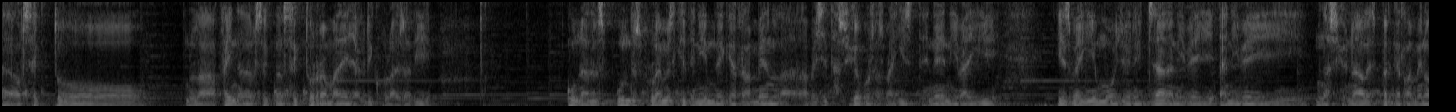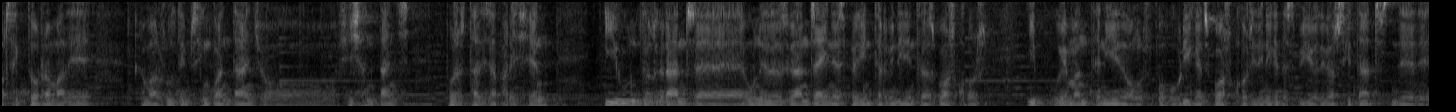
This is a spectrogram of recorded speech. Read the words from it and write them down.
el sector, la feina del sector, del sector ramader i agrícola, és a dir, una dels, un dels problemes que tenim de que realment la, la vegetació pues, es vagi estenent i, vagi, i es vagi homogenitzant a nivell, a nivell nacional és perquè realment el sector ramader en els últims 50 anys o 60 anys pues, està desapareixent i un dels grans, eh, una de les grans eines per intervenir dintre dels boscos i poder mantenir doncs, o obrir aquests boscos i tenir aquestes biodiversitats de, de,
